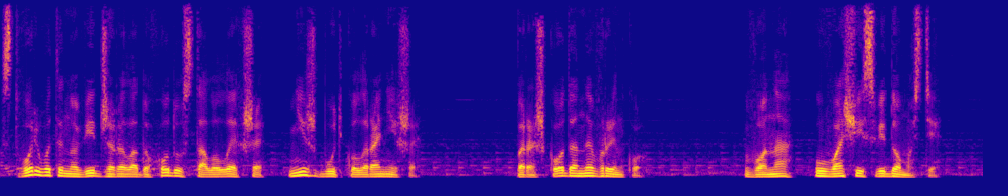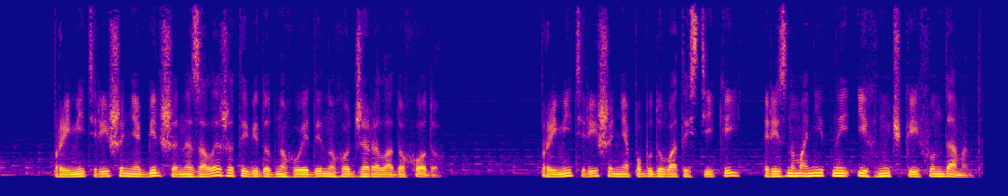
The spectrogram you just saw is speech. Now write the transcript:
створювати нові джерела доходу стало легше, ніж будь-коли раніше. Перешкода не в ринку. Вона у вашій свідомості. Прийміть рішення більше не залежати від одного єдиного джерела доходу. Прийміть рішення побудувати стійкий, різноманітний і гнучкий фундамент.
